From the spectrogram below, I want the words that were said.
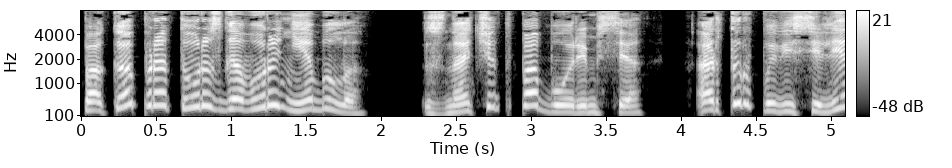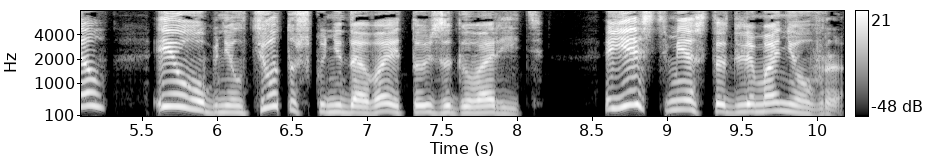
Пока про то разговора не было. Значит, поборемся. Артур повеселел и обнял тетушку, не давая той заговорить. Есть место для маневра.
